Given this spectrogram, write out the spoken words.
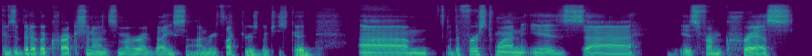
gives a bit of a correction on some of our advice on reflectors, which is good. Um, the first one is uh, is from Chris,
